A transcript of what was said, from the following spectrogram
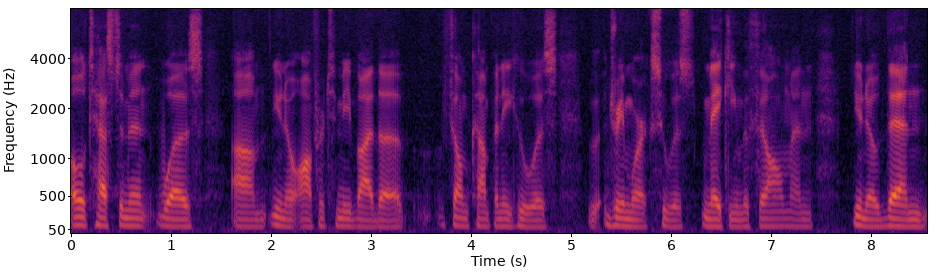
Old Testament, was, um, you know, offered to me by the film company who was, DreamWorks, who was making the film. And, you know, then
